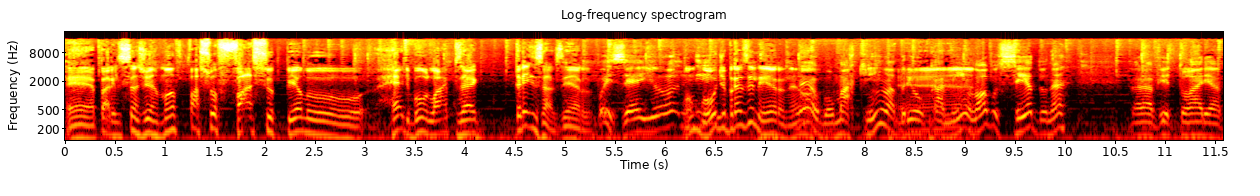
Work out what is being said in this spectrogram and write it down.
É, Paris Saint-Germain passou fácil pelo Red Bull Leipzig 3 a 0 Pois é, e eu, Um e- gol de brasileiro, né? né, o Marquinho abriu É. o caminho logo cedo, né? Para a vitória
